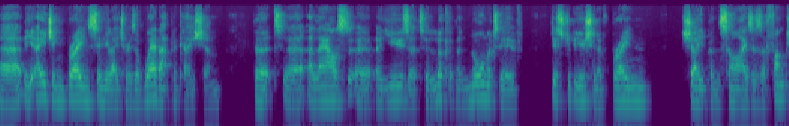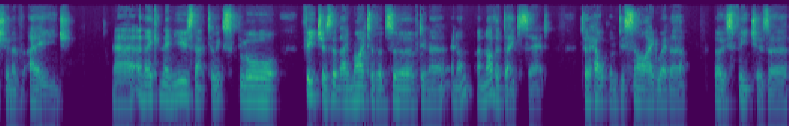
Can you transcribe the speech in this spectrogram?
Uh, the Aging Brain Simulator is a web application that uh, allows a, a, user to look at the normative distribution of brain shape and size as a function of age. Uh, and they can then use that to explore features that they might have observed in, a, in a, another data set to help them decide whether those features are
